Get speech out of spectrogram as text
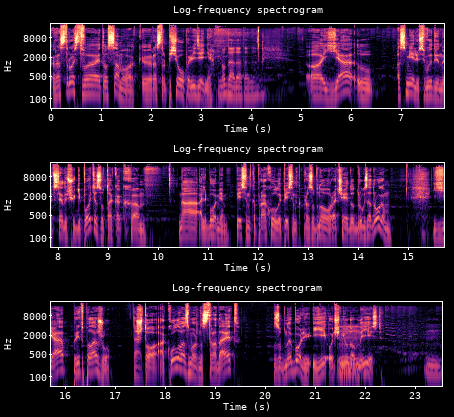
Расстройство этого самого, э, расстройство пищевого поведения. Ну да, да, да, да. А, я э, осмелюсь выдвинуть следующую гипотезу, так как эм, на альбоме песенка про акулу и песенка про зубного врача идут друг за другом, я предположу, Так. что акула, возможно, страдает зубной болью, и ей очень М. неудобно есть. М.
